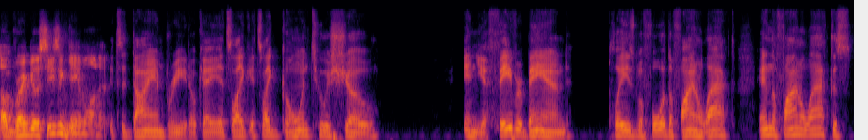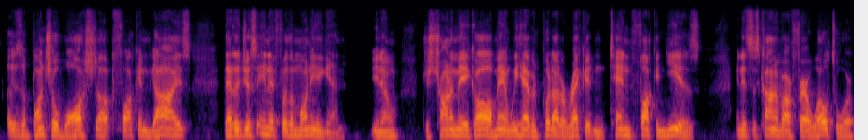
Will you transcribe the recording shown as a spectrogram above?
a regular season game on it? it's a dying breed okay it's like it's like going to a show and your favorite band plays before the final act and the final act is is a bunch of washed up fucking guys that are just in it for the money again you know just trying to make oh man we haven't put out a record in 10 fucking years and this is kind of our farewell tour.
